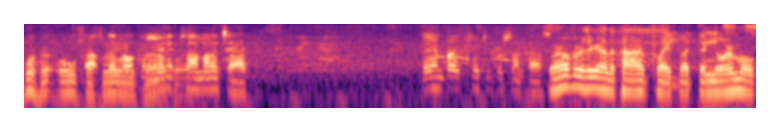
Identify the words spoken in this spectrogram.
We're 0 Oh, for they 3 on broke a power minute play. time on attack. They didn't break 50% pass. We're over three on the power play, but the normal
